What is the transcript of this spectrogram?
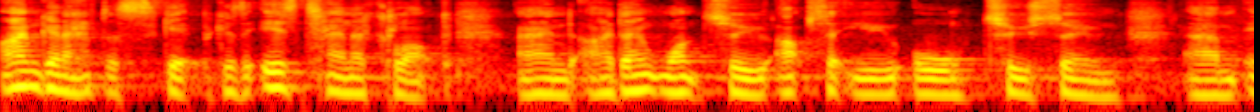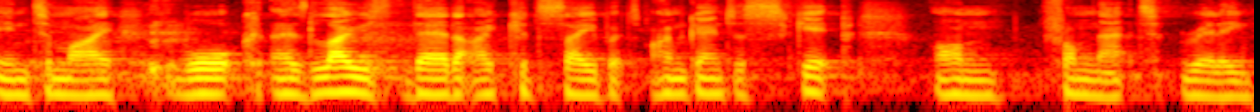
I'm going to have to skip because it is 10 o'clock and I don't want to upset you all too soon um, into my walk. There's loads there that I could say, but I'm going to skip on from that, really.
